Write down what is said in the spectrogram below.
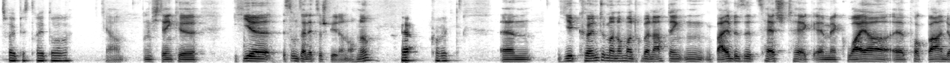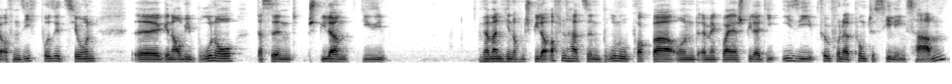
Zwei bis drei Tore. Ja, und ich denke, hier ist unser letztes Spiel dann auch, ne? Ja, korrekt. Ähm, hier könnte man nochmal drüber nachdenken, Ballbesitz, Hashtag äh, Maguire, äh, Pogba in der Offensivposition, äh, genau wie Bruno. Das sind Spieler, die wenn man hier noch einen Spieler offen hat, sind Bruno, Pogba und äh, Maguire Spieler, die easy 500 Punkte Ceilings haben.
